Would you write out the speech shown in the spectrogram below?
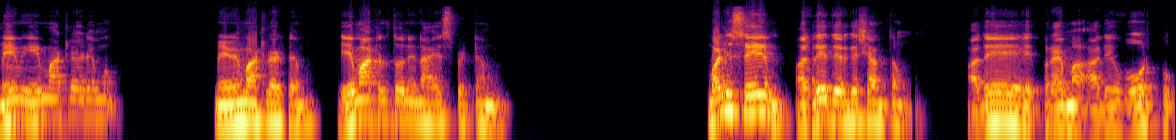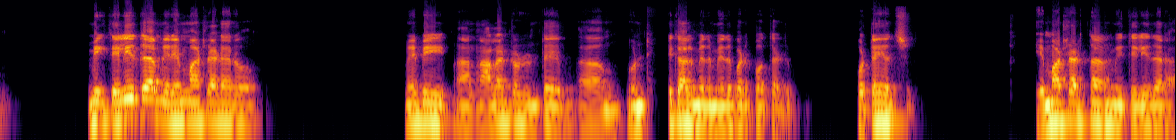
మేము ఏం మాట్లాడాము? మేమేం మాట్లాడాము? ఏ మాటలతో నేను ఆయాస పెట్టాము మళ్ళీ సేమ్ అదే దీర్ఘశాంతం అదే ప్రేమ అదే ఓర్పు. మీకు తెలియదా మీరేం మాట్లాడారో? మేబీ నాలంటోడు ఉంటే ఒంటి కాలు మీద మీద పడిపోతాడు. కొట్టేయచ్చు. ఏం మాట్లాడుతున్నారు మీకు తెలియదరా?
